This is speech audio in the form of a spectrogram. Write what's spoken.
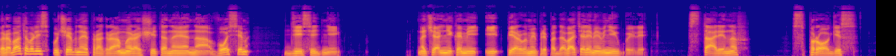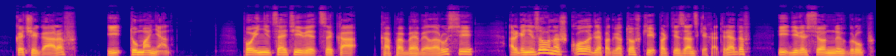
вырабатывались учебные программы, рассчитанные на 8-10 дней. Начальниками и первыми преподавателями в них были Старинов, Спрогис, Кочегаров и Туманян. По инициативе ЦК КПБ Белоруссии организована школа для подготовки партизанских отрядов и диверсионных групп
